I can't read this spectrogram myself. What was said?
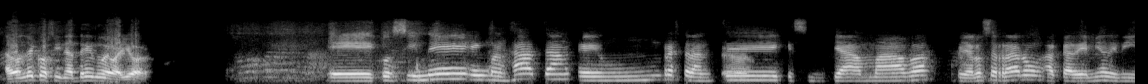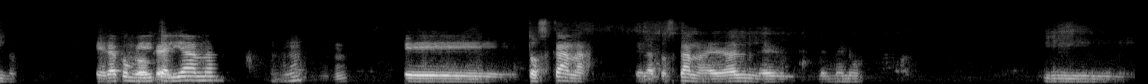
¿a dónde cocinaste en Nueva York? Eh, cociné en Manhattan en un restaurante ah. que se llamaba, que ya lo cerraron, Academia de Vino. Era comida italiana, eh, toscana, de la toscana, era el, menú. Y,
